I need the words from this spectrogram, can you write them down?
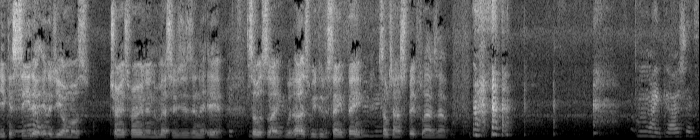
And you can see the energy almost transferring, and the messages in the air. It's So it's like with us, we do the same thing. Sometimes spit flies out. oh my gosh, that's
